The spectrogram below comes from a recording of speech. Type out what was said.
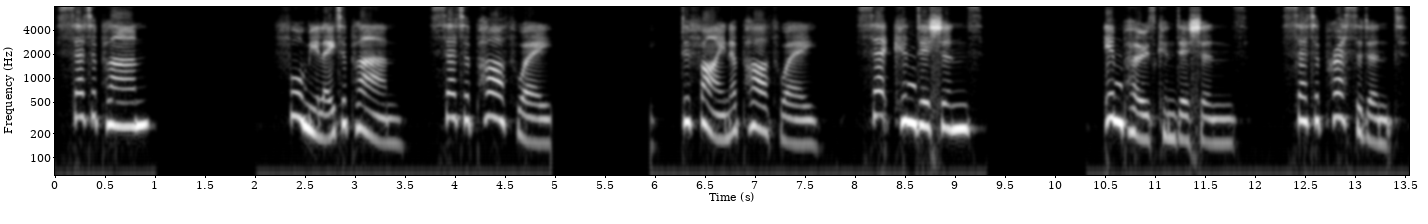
Set a plan. Formulate a plan. Set a pathway. Define a pathway. Set conditions. Impose conditions. Set a precedent.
